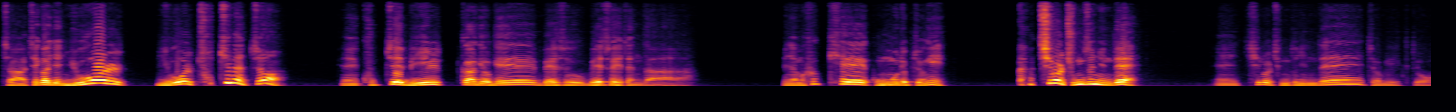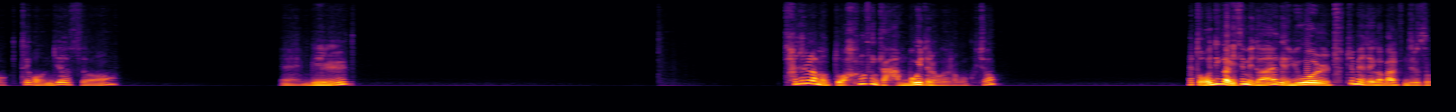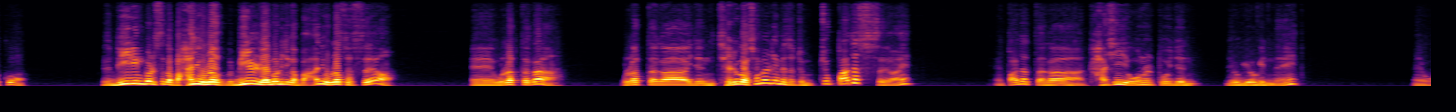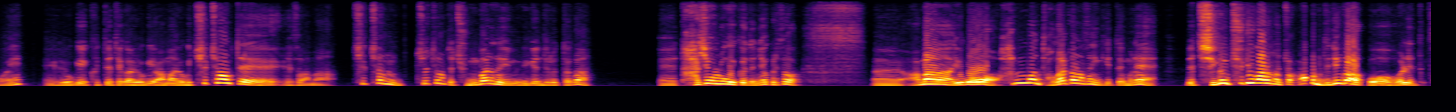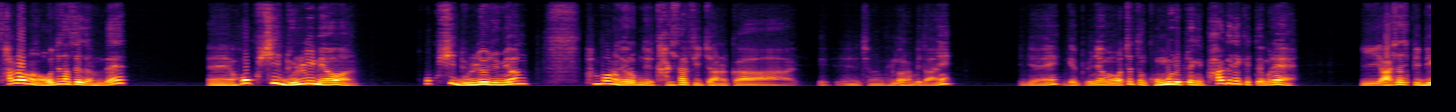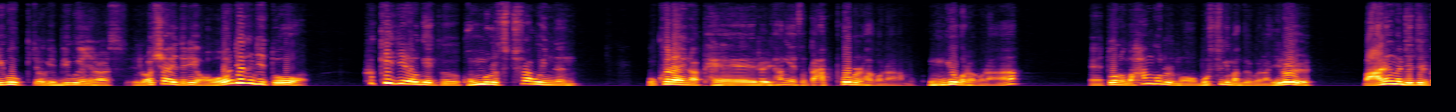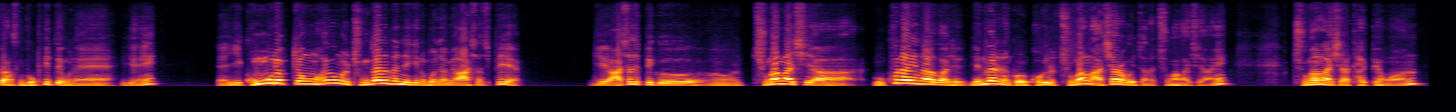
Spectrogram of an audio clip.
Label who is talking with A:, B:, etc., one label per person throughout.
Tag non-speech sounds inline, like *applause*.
A: 자, 제가 이제 6월, 6월 초쯤 했죠? 예, 국제 밀 가격에 매수, 매수해야 된다. 왜냐면 흑해 곡물 협정이 *clears throat* 7월 중순인데, 예, 7월 중순인데, 저기, 또, 그때가 언제였어? 예, 밀. 찾으려면 또 항상 이게 안 보이더라고요, 여러분. 그죠? 또 어딘가 있습니다. 그래서 6월 초쯤에 제가 말씀드렸었고, 그래서 밀 인버스가 많이 올라, 밀 레버리지가 많이 올랐었어요. 예, 올랐다가, 올랐다가 이제 재료가 소멸되면서 좀 쭉 빠졌어요. 예? 예, 빠졌다가 다시 오늘 또 이제 여기, 여기 있네. 예, 요거, 예? 예, 여기 그때 제가 여기 아마 여기 7,000원대에서 아마 7,000, 7,000원대 중반에서 의- 의견 드렸다가, 예, 다시 오르고 있거든요. 그래서, 에, 아마 이거 한 번 더 갈 가능성이 있기 때문에, 근데 지금 추격하는 건 조금 느린 것 같고, 원래 살려면 어제 샀어야 되는데, 예, 혹시 눌리면, 혹시 눌려주면, 한 번은 여러분들이 다시 살 수 있지 않을까, 예, 예, 저는 생각을 합니다. 예? 이게, 이게, 왜냐면 어쨌든 곡물 협정이 파기됐기 때문에, 이 아시다시피 미국, 저기, 미국이 아니라 러시아 애들이 언제든지 또 흑해 지역에 그 곡물을 수출하고 있는 우크라이나 배를 향해서 납포를 하거나, 뭐 공격을 하거나, 예, 또는 뭐 항구를 뭐 못 쓰게 만들거나, 이럴 만행을 저지를 가능성이 높기 때문에, 이게, 예, 이 곡물협정 허용을 중단한다는 얘기는 뭐냐면 아시다시피 이게 아시다시피 그 어, 중앙아시아 우크라이나가 옛날에는 그 거기를 중앙아시아라고 했잖아요. 중앙아시아. 예? 중앙아시아 대평원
